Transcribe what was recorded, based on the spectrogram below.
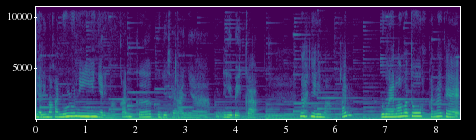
nyari makan dulu nih nyari makan ke Pujaseranya di GBK nah nyari makan lumayan lama tuh karena kayak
